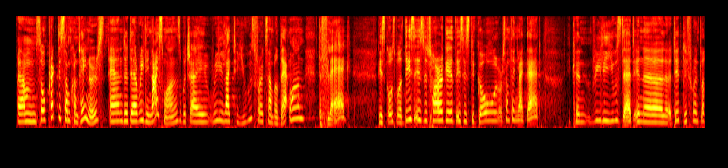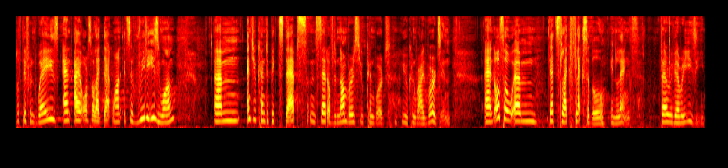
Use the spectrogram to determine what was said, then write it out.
Um, so practice some containers, and uh, they're really nice ones, which I really like to use. For example, that one, the flag. This goes well. This is the target. This is the goal, or something like that. You can really use that in a different lot of different ways. And I also like that one. It's a really easy one um, and you can depict steps instead of the numbers. You can word, you can write words in, and also um, that's like flexible in length. Very very easy.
